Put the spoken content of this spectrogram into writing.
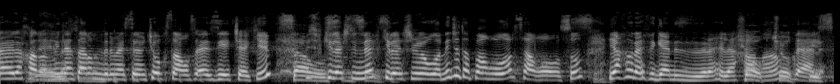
Rəhlə xanım Rəhlə minnətdarım xanım. demək istəyirəm. Çox sağ olsun, əziyyət çəkib. Sağ olsun, fikirləşdik, sağ nə fikirləşmək olar, necə tapmaq olar, sağ olsun. Yaxın rəfiqənizdir Rəhlə xanım. Çox, çox Bəli. biz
